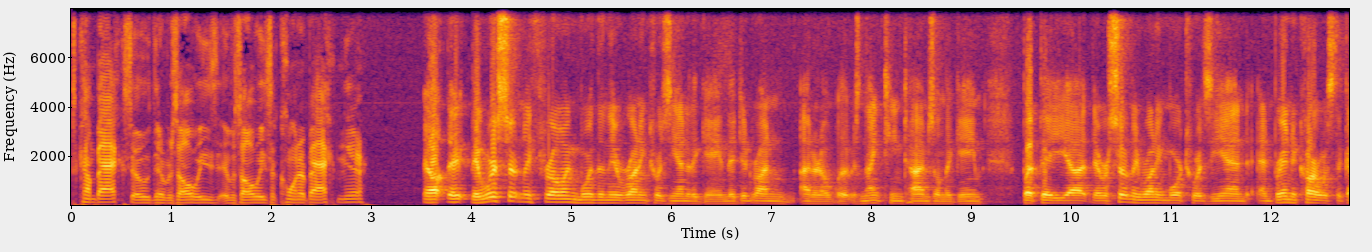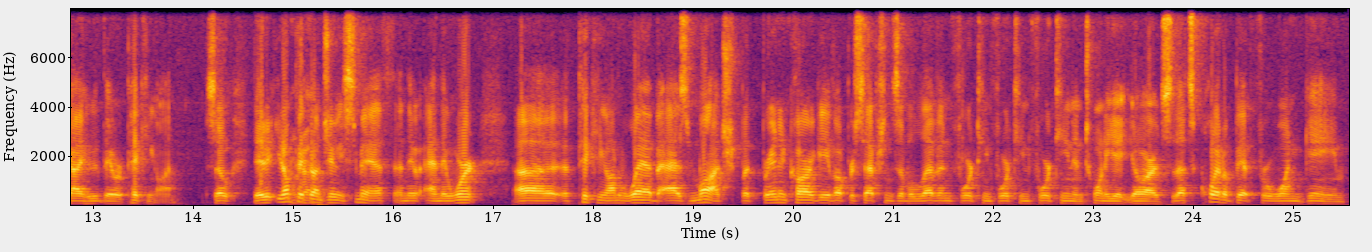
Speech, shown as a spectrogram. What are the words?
to come back? So there was always it was always a cornerback near. Well, they, they were certainly throwing more than they were running towards the end of the game. They did run, I don't know, it was 19 times on the game, but they uh, they were certainly running more towards the end. And Brandon Carr was the guy who they were picking on. So they, you don't pick on Jimmy Smith, and they and they weren't uh, picking on Webb as much. But Brandon Carr gave up receptions of 11, 14, 14, 14, and 28 yards. So that's quite a bit for one game.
